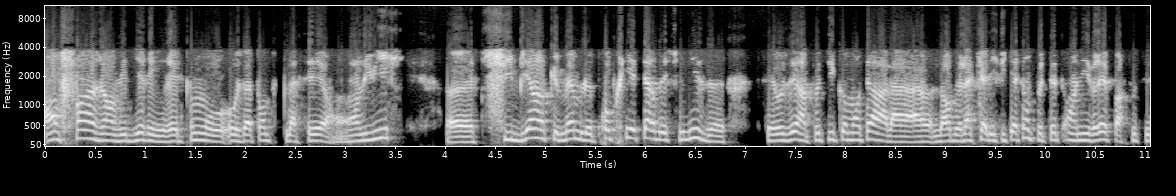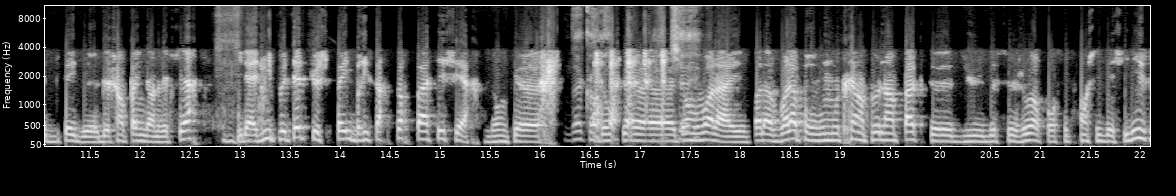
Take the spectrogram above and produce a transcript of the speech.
enfin j'ai envie de dire, il répond aux, attentes placées en lui. si bien que même le propriétaire des Phillies c'est osé un petit commentaire à la, lors de la qualification, peut-être enivré par toutes ces bouteilles de, de, champagne dans le vestiaire. Il a dit peut-être que je paye Brice Harper pas assez cher. Donc, euh, donc, euh, donc voilà, et voilà, voilà pour vous montrer un peu l'impact du, de ce joueur pour cette franchise des Phillies.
